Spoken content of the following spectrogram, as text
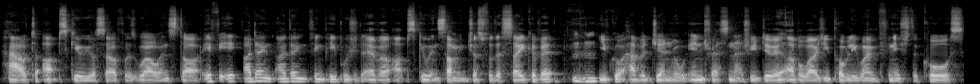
how to upskill yourself as well and start if it, I don't I don't think people should ever upskill in something just for the sake of it. Mm-hmm. You've got to have a general interest and actually do it. Otherwise you probably won't finish the course.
